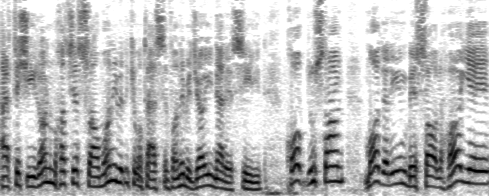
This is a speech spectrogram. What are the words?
ارتش ایران می‌خواست یه سامانی بده که متاسفانه به جایی نرسید. خب دوستان ما داریم به سالهای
